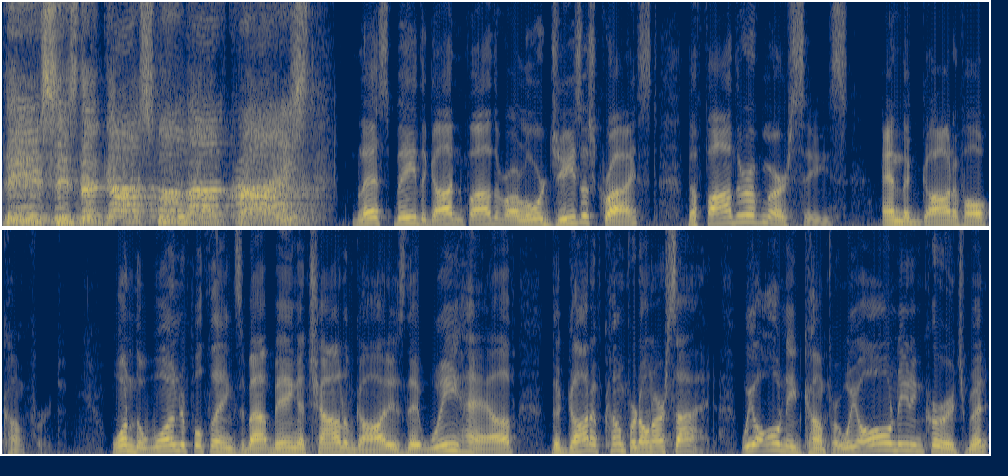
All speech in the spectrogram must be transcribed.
This is the gospel of Christ. Blessed be the God and Father of our Lord Jesus Christ, the Father of mercies and the God of all comfort. One of the wonderful things about being a child of God is that we have the God of comfort on our side. We all need comfort. We all need encouragement.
